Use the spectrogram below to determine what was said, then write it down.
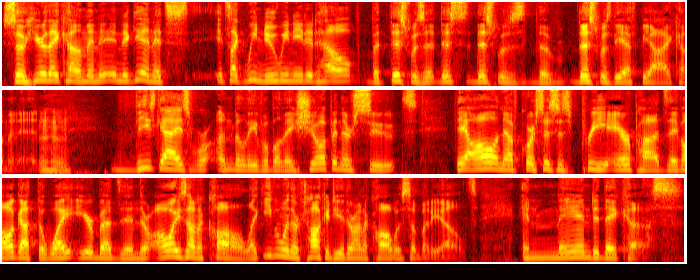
So here they come, and, and again, it's it's like we knew we needed help, but this was it. This this was the this was the FBI coming in. Mm-hmm. These guys were unbelievable. They show up in their suits. They all now, of course, this is pre AirPods. They've all got the white earbuds in. They're always on a call. Like even when they're talking to you, they're on a call with somebody else. And man, did they cuss!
